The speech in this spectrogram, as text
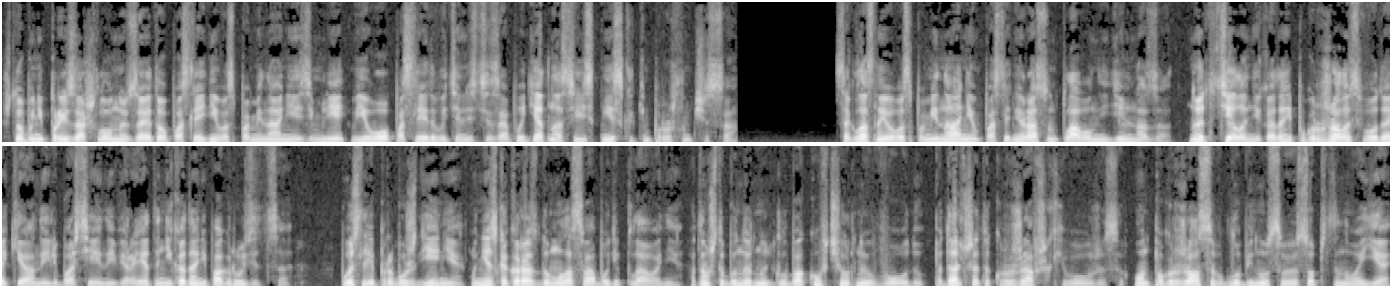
Что бы ни произошло, но из-за этого последние воспоминания о Земле в его последовательности событий относились к нескольким прошлым часам. Согласно его воспоминаниям, последний раз он плавал неделю назад. Но это тело никогда не погружалось в воды океана или бассейна и, вероятно, никогда не погрузится – После пробуждения он несколько раз думал о свободе плавания, о том, чтобы нырнуть глубоко в черную воду, подальше от окружавших его ужасов. Он погружался в глубину своего собственного «я».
